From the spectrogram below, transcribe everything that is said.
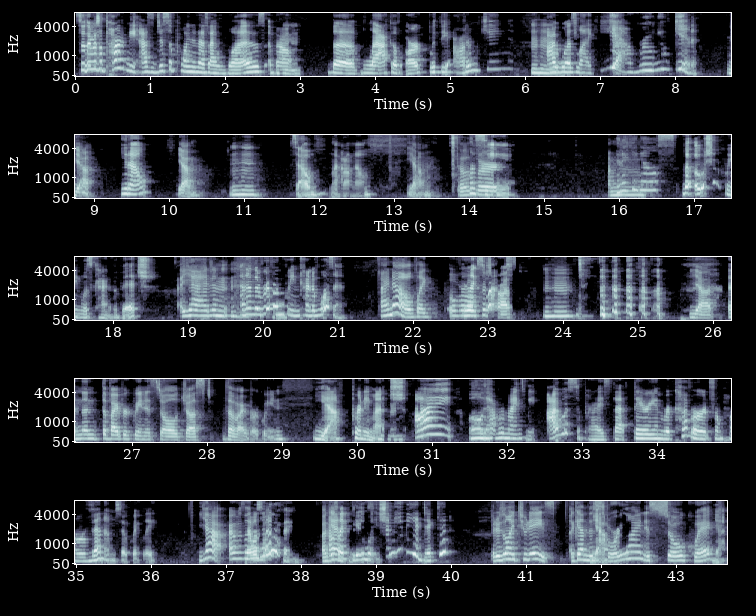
so there was a part of me, as disappointed as I was about Mhm. The lack of arc with the Autumn King. Mhm. I was like, yeah, Ruhn, you get it. yeah You know? yeah hmm So I don't know. yeah those Let's were see. Anything um, else? The Ocean Queen was kind of a bitch. yeah i didn't And then the River Queen kind of wasn't. I know, like overall like, crisscrossed. Mm-hmm. yeah, and then the Viper Queen is still just the Viper Queen. Yeah, pretty much. I oh, that reminds me. I was surprised that Tharion recovered from her venom so quickly. Yeah, I was like, That was what? another thing. again, I was like, was, shouldn't he be addicted? but it was only two days. Again, this Yeah. storyline is so quick. Yeah.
